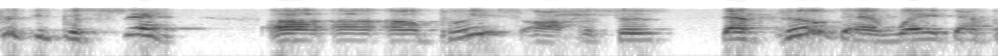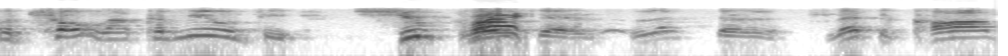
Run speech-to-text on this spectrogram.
fifty percent uh, uh, uh, police officers that feel that way that patrol our community. Shoot Right. and let the let the cars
